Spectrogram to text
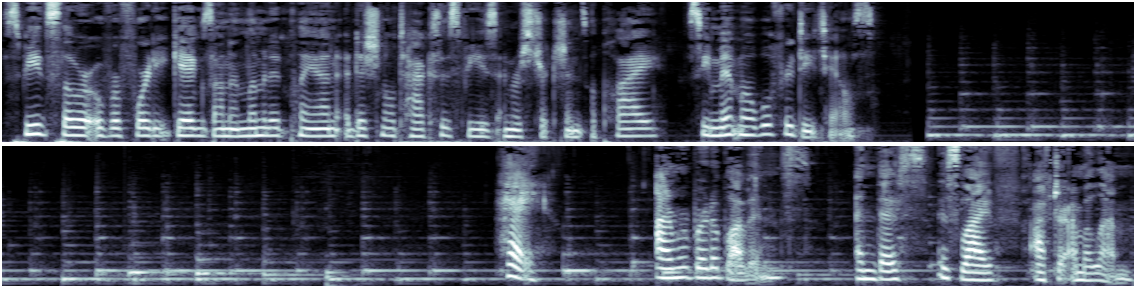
Speed slower over 40 gigs on unlimited plan. Additional taxes, fees, and restrictions apply. See Mint Mobile for details. Hey, I'm Roberta Blevins, and this is Life After MLM,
